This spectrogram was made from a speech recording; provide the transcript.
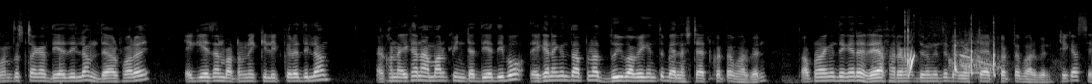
পঞ্চাশ টাকা দিয়ে দিলাম, দেওয়ার পরে এগিয়ে যান বাটনে ক্লিক করে দিলাম। এখন এখানে আমার পিনটা দিয়ে দিব। এখানে কিন্তু আপনারা দুইভাবে কিন্তু ব্যালেন্সটা অ্যাড করতে পারবেন। তো আপনারা কিন্তু এখানে রেফারের মাধ্যমে কিন্তু ব্যালেন্সটা অ্যাড করতে পারবেন, ঠিক আছে?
